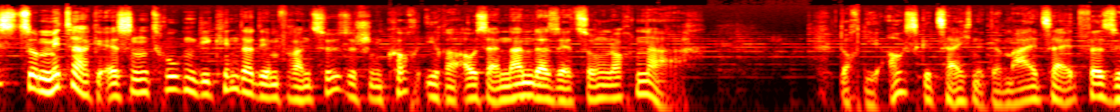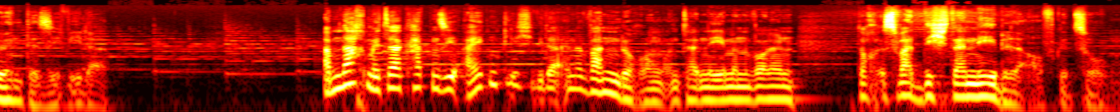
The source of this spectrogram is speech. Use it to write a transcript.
Bis zum Mittagessen trugen die Kinder dem französischen Koch ihre Auseinandersetzung noch nach. Doch die ausgezeichnete Mahlzeit versöhnte sie wieder. Am Nachmittag hatten sie eigentlich wieder eine Wanderung unternehmen wollen, doch es war dichter Nebel aufgezogen.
